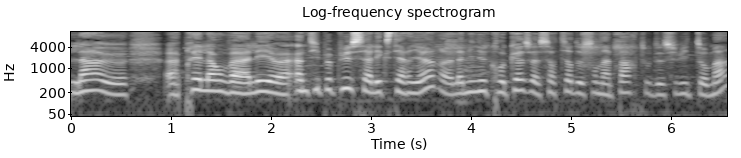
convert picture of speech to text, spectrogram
Là, après, là, on va aller un petit peu plus à l'extérieur. Euh, La Minute Croqueuse va sortir de son appart ou de celui de Thomas.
